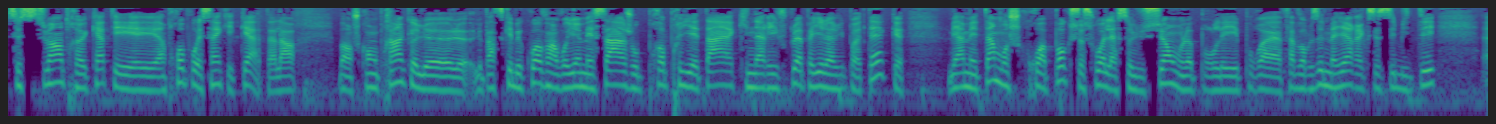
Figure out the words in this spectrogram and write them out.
se situant entre 4 et entre 3,5 et 4. Alors, bon, je comprends que le Parti québécois va envoyer un message aux propriétaires qui n'arrivent plus à payer leur hypothèque, mais en même temps, moi, je crois pas que ce soit la solution là, pour les pour euh, favoriser une meilleure accessibilité euh,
